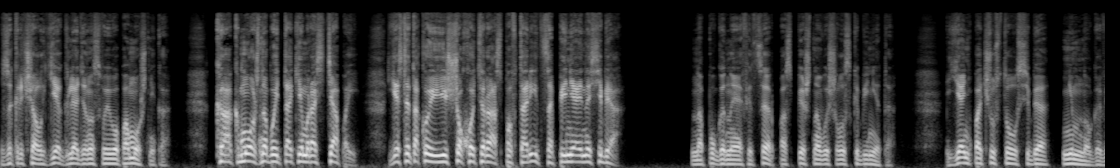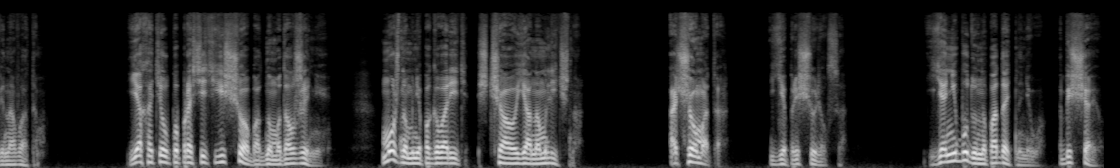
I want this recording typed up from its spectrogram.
закричал Е, глядя на своего помощника. «Как можно быть таким растяпой? Если такое еще хоть раз повторится, пеняй на себя!» Напуганный офицер поспешно вышел из кабинета. Янь почувствовал себя немного виноватым. «Я хотел попросить еще об одном одолжении. можно мне поговорить с Чао Яном лично?» «О чем это?» Е прищурился. «Я не буду нападать на него, обещаю.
